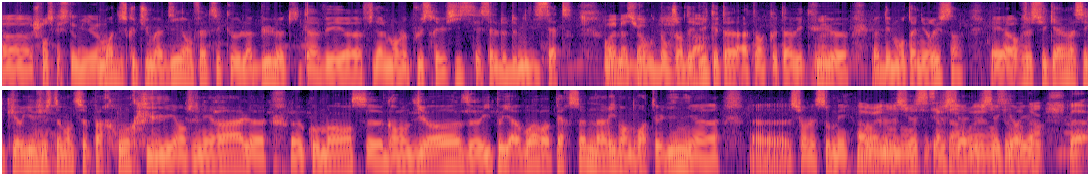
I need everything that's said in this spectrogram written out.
euh, je pense que c'est au milieu. Moi, de ce que tu m'as dit, en fait, c'est que la bulle qui t'avait euh, finalement le plus réussi, c'était celle de 2017. Oui, bien sûr. Donc, j'en déduis bah. que tu as, que as vécu euh, des montagnes russes. Et alors, je suis quand même assez curieux justement de ce parcours qui, en général, commence grandiose. Il peut y avoir, personne n'arrive en droite ligne sur le sommet. Ah ouais, non, je, suis, je, suis, je suis curieux. Bah,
